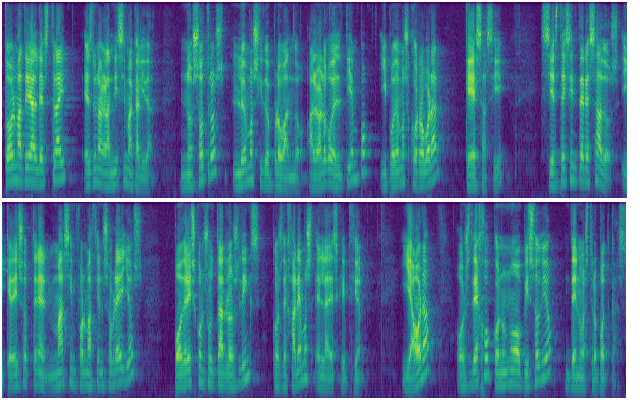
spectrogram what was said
Todo el material de Stripe es de una grandísima calidad. Nosotros lo hemos ido probando a lo largo del tiempo y podemos corroborar que es así. Si estáis interesados y queréis obtener más información sobre ellos, podréis consultar los links que os dejaremos en la descripción. Y ahora os dejo con un nuevo episodio de nuestro podcast.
